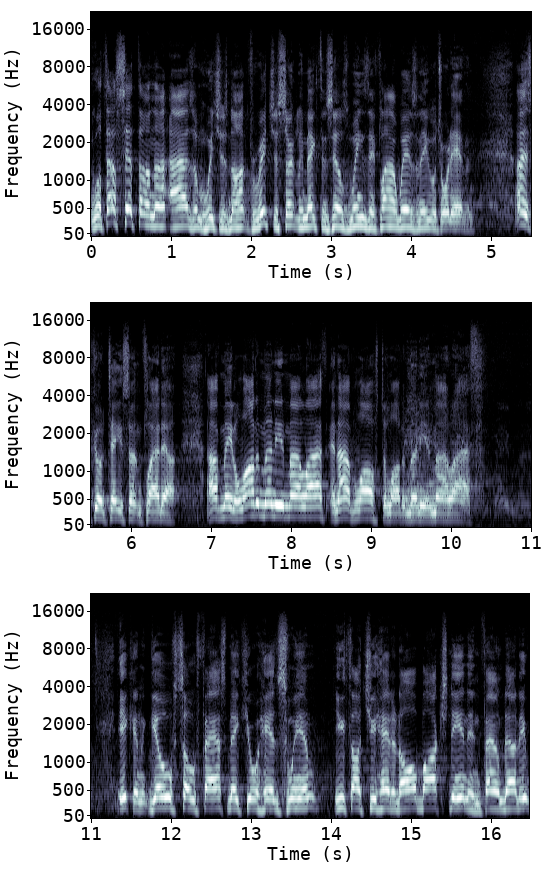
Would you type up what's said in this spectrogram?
Wilt thou set thine eyes on which is not? For riches certainly make themselves wings, they fly away as an eagle toward heaven. I'm just going to tell you something flat out. I've made a lot of money in my life, and I've lost a lot of money in my life. It can go so fast, make your head swim. You thought you had it all boxed in and found out it,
